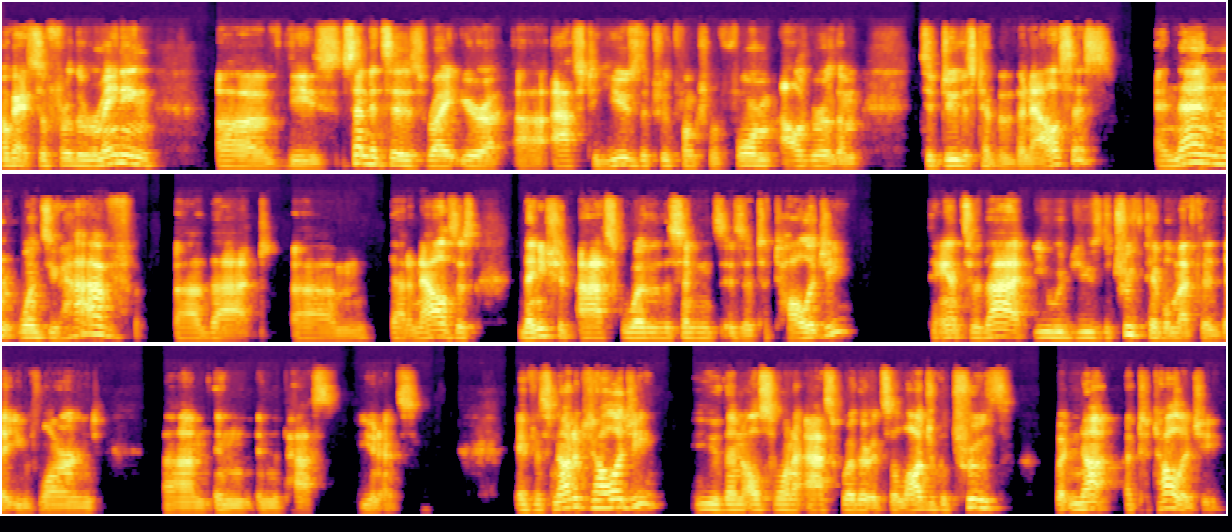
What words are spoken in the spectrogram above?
Okay, so for the remaining of these sentences, right, you're uh, asked to use the truth functional form algorithm to do this type of analysis. And then once you have uh, that, um, that analysis, then you should ask whether the sentence is a tautology. To answer that, you would use the truth table method that you've learned um, in, in the past units. If it's not a tautology, you then also want to ask whether it's a logical truth, but not a tautology.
